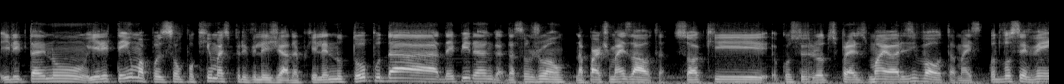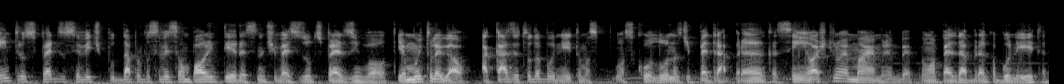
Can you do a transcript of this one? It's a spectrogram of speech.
ele tá no... e ele tem uma posição um pouquinho mais privilegiada, porque ele é no topo da da Ipiranga, da São João, na parte mais alta. Só que eu construí outros prédios maiores em volta, mas quando você vê entre os prédios, você vê, tipo, dá pra você ver São Paulo inteira se não tivesse os outros prédios em volta. E é muito legal. A casa é toda bonita, umas, umas colunas de pedra branca, assim. Eu acho que não é mármore, é uma pedra branca bonita.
